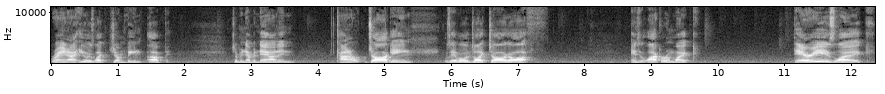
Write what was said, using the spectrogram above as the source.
running out, he was like jumping up, jumping up and down, and kind of jogging, was able to like jog off into the locker room, like there is like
